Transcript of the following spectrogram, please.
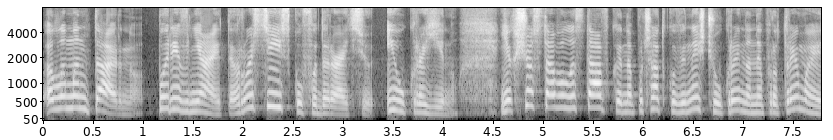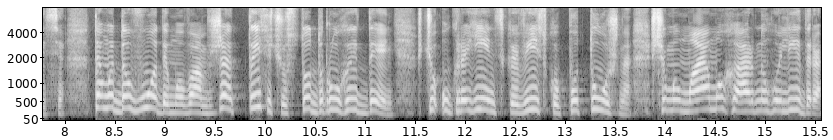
елементарно порівняйте Російську Федерацію і Україну. Якщо ставили ставки на початку війни, що Україна не протримається, та ми доводимо вам вже 1102 день, що українське військо потужне, що ми маємо гарного лідера,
